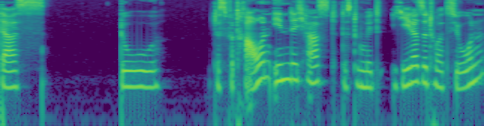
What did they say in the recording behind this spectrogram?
dass du das Vertrauen in dich hast, dass du mit jeder Situation,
